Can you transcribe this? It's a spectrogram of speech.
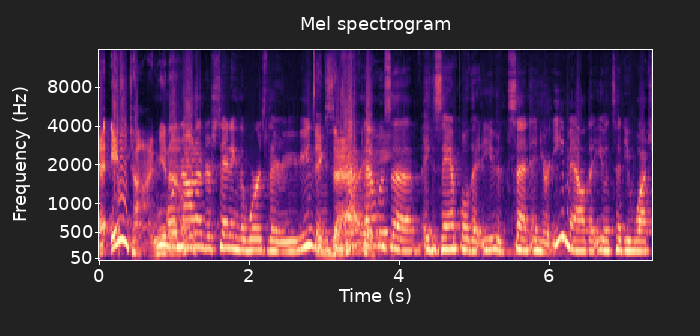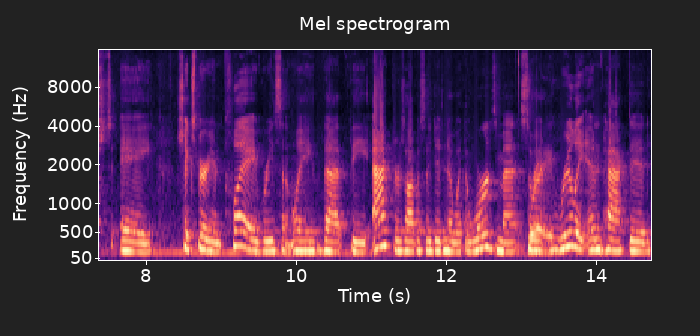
at any time, you know. Or not understanding the words that you're using. 'Cause That, that was a example that you had sent in your email that you had said you watched a Shakespearean play recently that the actors obviously didn't know what the words meant, so it really impacted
